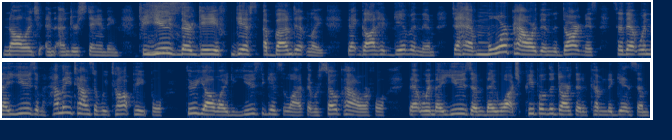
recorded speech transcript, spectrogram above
knowledge, and understanding. To use their gift, gifts abundantly that God had given them, to have more power than the darkness, so that when they use them, how many times have we taught people through Yahweh to use the gifts of light that were so powerful that when they use them, they watch people of the dark that have come against them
